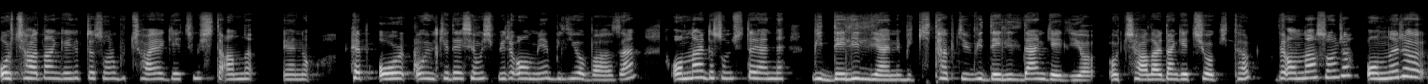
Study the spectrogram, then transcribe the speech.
o çağdan gelip de sonra bu çağa geçmiş de anla yani hep o, o ülkede yaşamış biri olmayabiliyor bazen. Onlar da sonuçta yani bir delil yani bir kitap gibi bir delilden geliyor. O çağlardan geçiyor o kitap. Ve ondan sonra onları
